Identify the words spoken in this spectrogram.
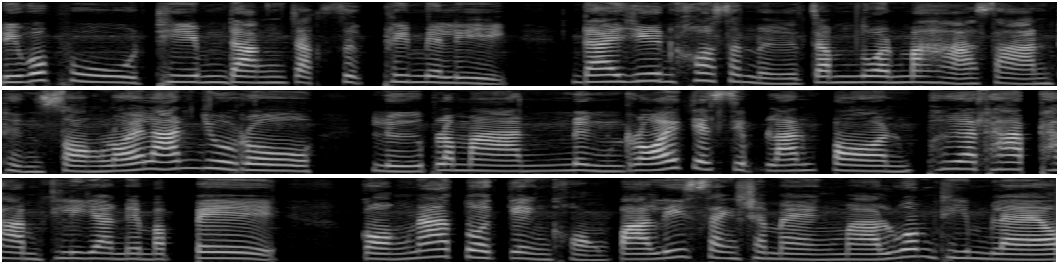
ลิเวอร์พูลทีมดังจากศึกพรีเมียร์ลีก ได้ยื่นข้อเสนอจำนวนมหาศาลถึง 200 ล้านยูโร หรือประมาณ 170 ล้านปอนด์เพื่อทาบทามคลิยันเนมเป้กองหน้าตัวเก่งของปารีสแซงต์แชร์แมงมาร่วมทีมแล้ว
